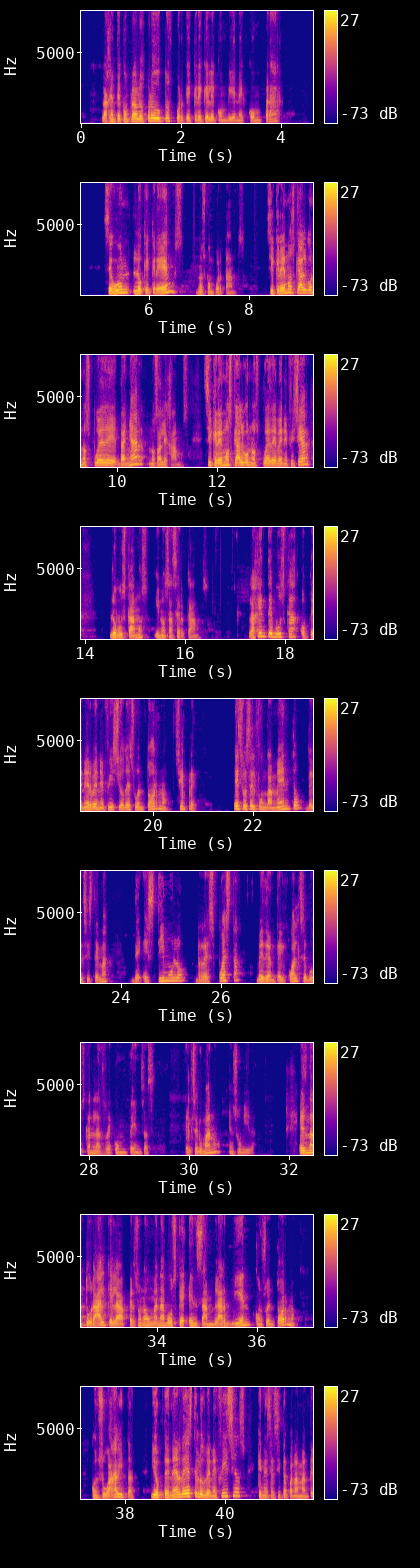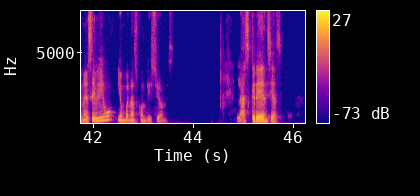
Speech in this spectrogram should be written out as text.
La gente compra los productos porque cree que le conviene comprar. Según lo que creemos, nos comportamos. Si creemos que algo nos puede dañar, nos alejamos. Si creemos que algo nos puede beneficiar, lo buscamos y nos acercamos. La gente busca obtener beneficio de su entorno, siempre. Eso es el fundamento del sistema de estímulo-respuesta mediante el cual se buscan las recompensas el ser humano en su vida. Es natural que la persona humana busque ensamblar bien con su entorno, con su hábitat y obtener de éste los beneficios que necesita para mantenerse vivo y en buenas condiciones. Las creencias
